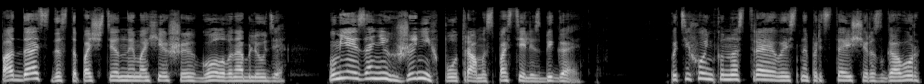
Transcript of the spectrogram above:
Подать достопочтенные махеши их головы на блюде. У меня из-за них жених по утрам из постели сбегает. Потихоньку настраиваясь на предстоящий разговор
